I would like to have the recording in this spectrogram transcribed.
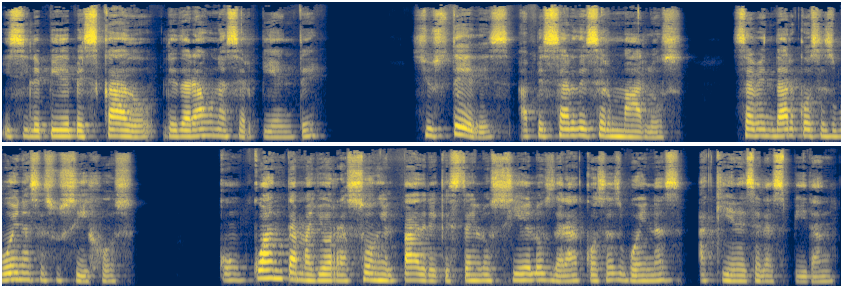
Y si le pide pescado, le dará una serpiente? Si ustedes, a pesar de ser malos, saben dar cosas buenas a sus hijos, con cuánta mayor razón el Padre que está en los cielos dará cosas buenas a quienes se las pidan.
